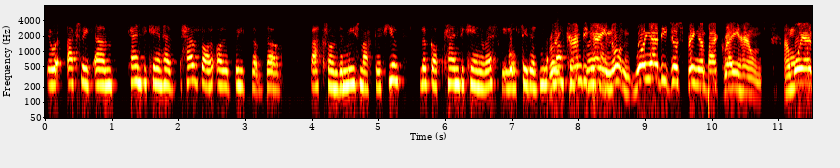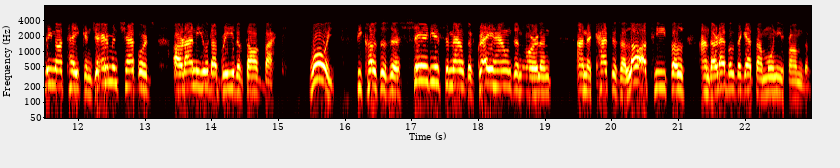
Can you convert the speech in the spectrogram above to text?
There were actually um, Candy Cane have have all, all the breeds of dogs back from the meat market. If you look up Candy Cane Rescue, you'll see there's right, Candy Cane, nothing. Why are they just bringing back greyhounds? And why are they not taking German Shepherds or any other breed of dog back? Why? Because there's a serious amount of greyhounds in Ireland and it catches a lot of people and they're able to get their money from them.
